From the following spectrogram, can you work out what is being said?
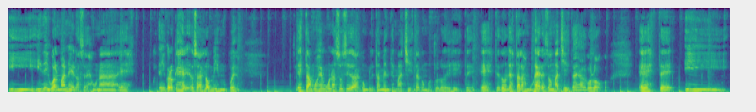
y, de igual manera, o sea, es una, yo creo que es, o sea, es lo mismo, pues. Estamos en una sociedad completamente machista, como tú lo dijiste, este, donde hasta las mujeres son machistas, es algo loco. Este, y,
